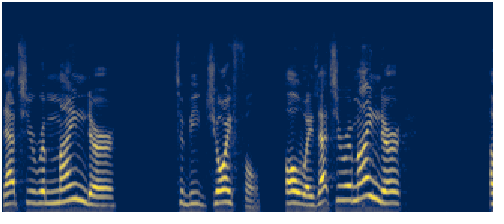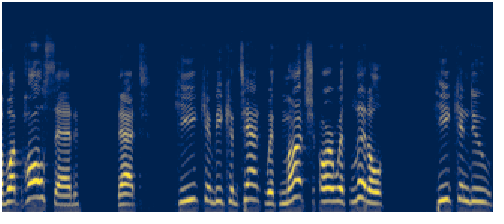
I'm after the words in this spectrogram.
That's your reminder to be joyful always. That's your reminder of what Paul said that he can be content with much or with little. He can do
